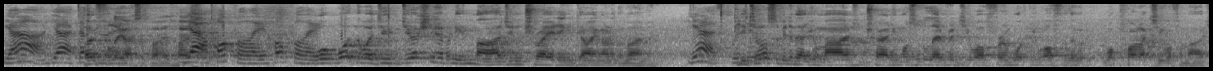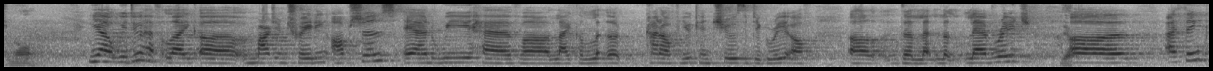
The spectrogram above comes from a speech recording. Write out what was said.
yeah, yeah. Definitely. Hopefully, I suppose. Hopefully. Yeah, hopefully, hopefully. Well, what do I do? Do you actually have any margin trading going on at the moment? Yes, we Can you do. tell us a bit about your margin trading, what sort of leverage you offer, and what you offer, the, what products you offer margin on? Yeah, we do have like uh, margin trading options, and we have uh, like a, le- uh, kind of you can choose the degree of uh, the le- le- leverage. Yeah. Uh, I think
